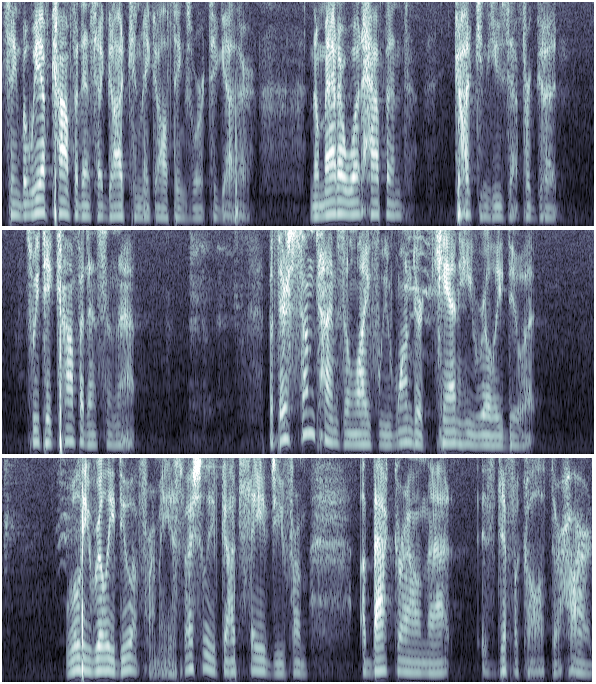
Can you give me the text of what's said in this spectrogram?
saying, But we have confidence that God can make all things work together no matter what happened, God can use that for good. So we take confidence in that. But there's sometimes in life we wonder can he really do it? Will he really do it for me? Especially if God saved you from a background that is difficult or hard.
